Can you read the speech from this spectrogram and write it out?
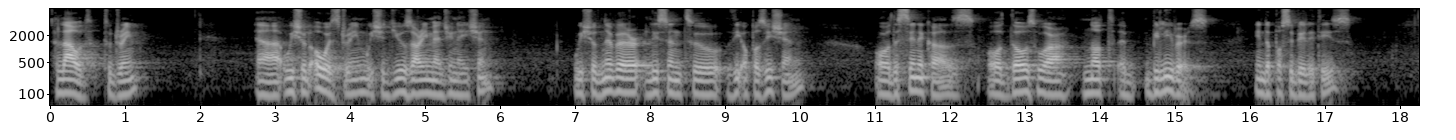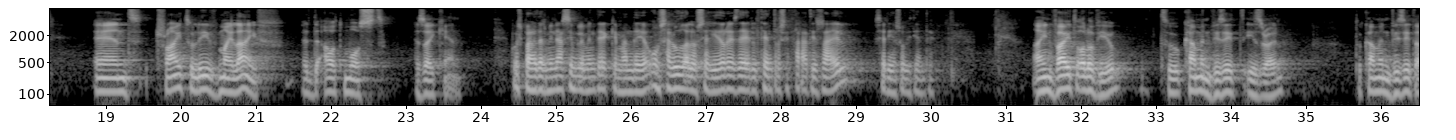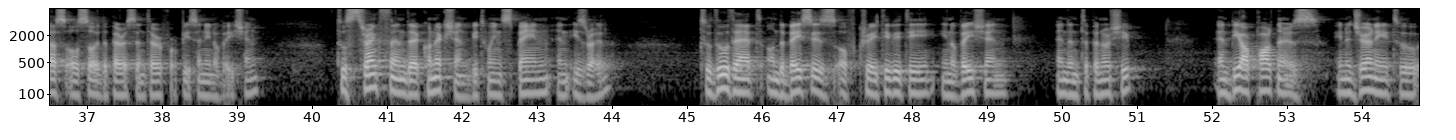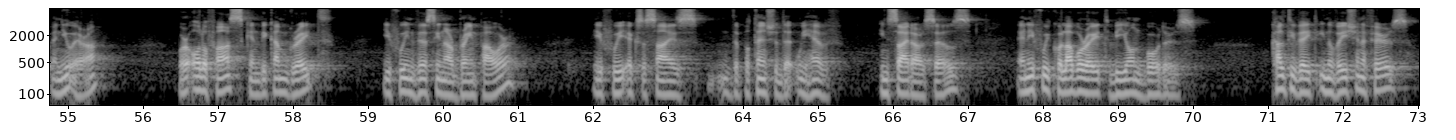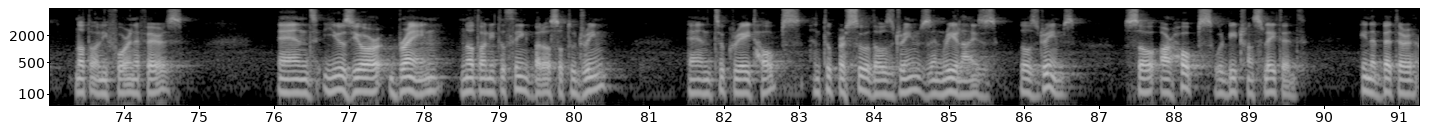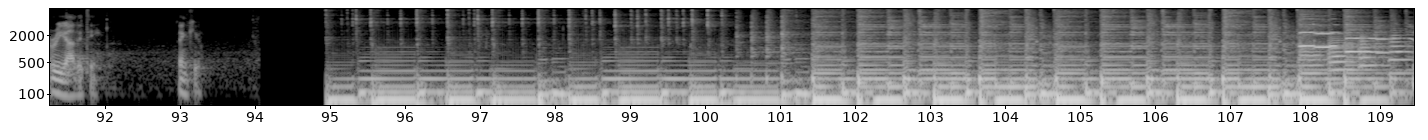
allowed to dream. Uh, we should always dream, we should use our imagination, we should never listen to the opposition or the cynicals or those who are not uh, believers in the possibilities, and try to live my life at the utmost as I can. Pues para terminar, simplemente que mande un saludo a los seguidores del Centro Sefarad Israel sería suficiente. I invite all of you to come and visit Israel, to come and visit us also at the Peres Center for Peace and Innovation, to strengthen the connection between Spain and Israel, to do that on the basis of creativity, innovation, and entrepreneurship, and be our partners in a journey to a new era where all of us can become great if we invest in our brain power if we exercise the potential that we have inside ourselves, and if we collaborate beyond borders, cultivate innovation affairs, not only foreign affairs, and use your brain not only to think but also to dream and to create hopes and to pursue those dreams and realize those dreams. So our hopes will be translated in a better reality. Thank you.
